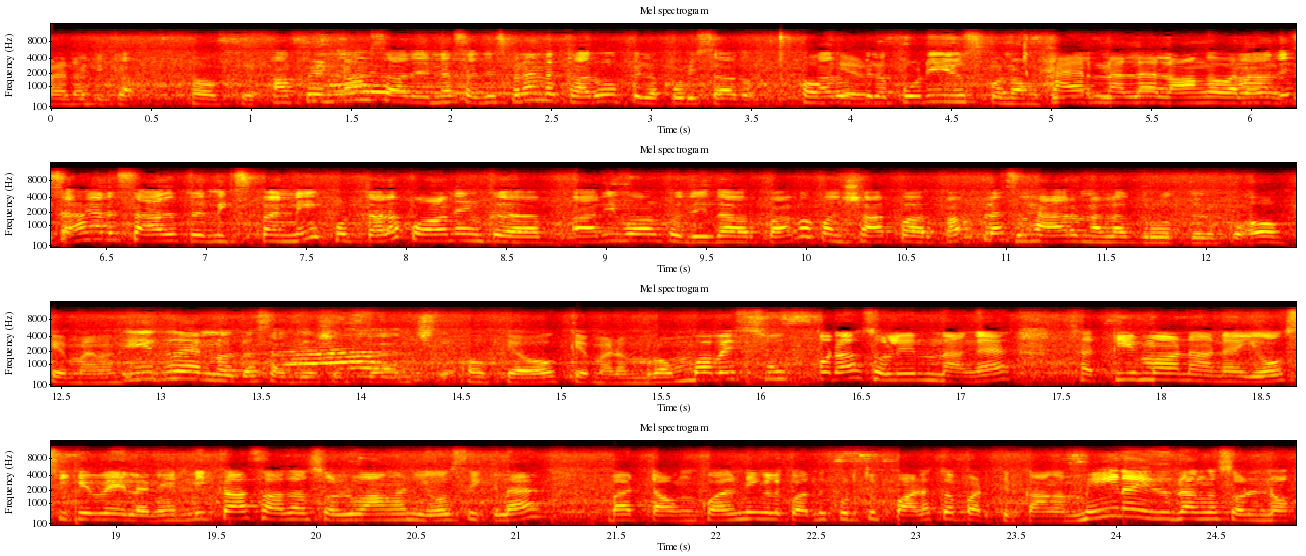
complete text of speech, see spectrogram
மேடம் ஓகே அப்புறம் இன்னொரு சாதம் என்ன சஜஸ்ட் பண்ண இந்த கருவேப்பிலை பொடி சாதம். கருவேப்பிலை பொடி யூஸ் பண்ணுவாங்க. Hair நல்லா ஆ வளர்றதுக்கா? அதே சமயம் அந்த சாதத்தை மிக்ஸ் பண்ணி கொடுத்தாலும் குழந்தைங்களுக்கு அறிவா கொஞ்சம் இதா இருப்பாங்க. கொஞ்சம் ஷார்ப்பா இருப்பாங்க. ப்ளஸ் ஹேரும் நல்லா growth இருக்கும். ஓகே மேடம் இதுதான் என்னோட சஜஷன்ஸ் இருந்துச்சு ஓகே ஓகே மேடம் ரொம்பவே சூப்பராக சொல்லியிருந்தாங்க. சத்தியமாக நான் யோசிக்கவே இல்லை. நெல்லிக்காய் சாதம் சொல்லுவாங்கன்னு யோசிக்கல. பட் அவங்க குழந்தைங்களுக்கு வந்து கொடுத்து பழக்கப்படுத்திருக்காங்க மெயினாக இதுதாங்க சொல்லணும்.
